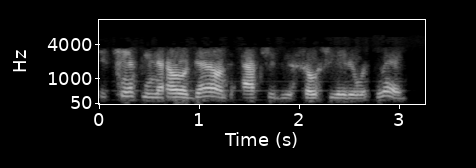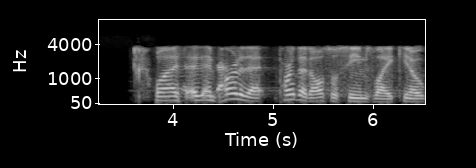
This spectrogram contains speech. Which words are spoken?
it can't be narrowed down to actually be associated with me. Well, I, and part of that, part of that also seems like you know,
